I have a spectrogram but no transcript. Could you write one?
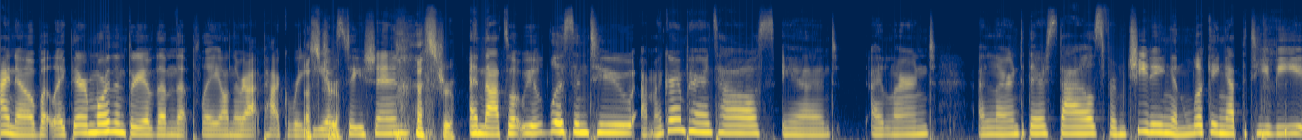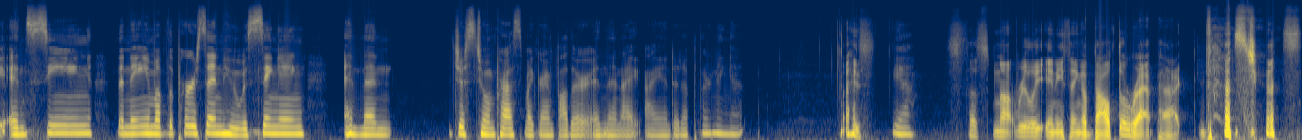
I know, but like there are more than three of them that play on the Rat Pack That's radio true. station, That's true. and that's what we would listen to at my grandparents' house. And I learned, I learned their styles from cheating and looking at the TV and seeing the name of the person who was singing, and then just to impress my grandfather. And then I, I ended up learning it. Nice. Yeah, S- That's not really anything about the Rat Pack. That's just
